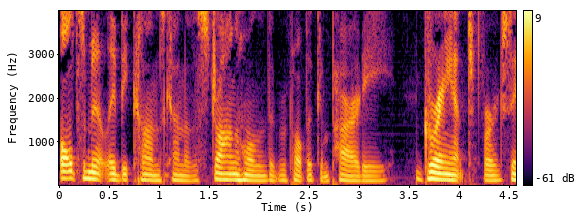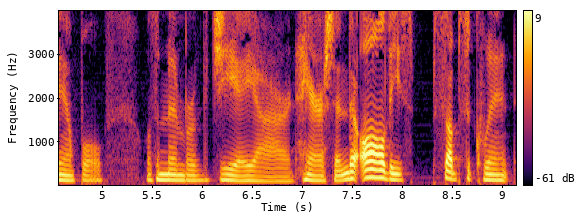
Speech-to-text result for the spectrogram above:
ultimately becomes kind of the stronghold of the republican party. Grant for example was a member of the gar and harrison. They're all these subsequent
